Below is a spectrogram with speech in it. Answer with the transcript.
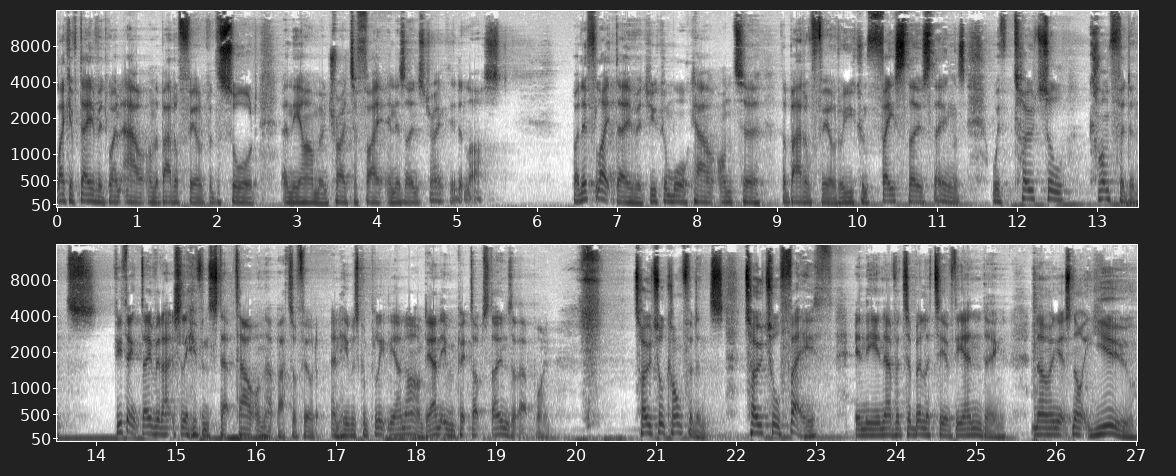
Like if David went out on the battlefield with the sword and the armor and tried to fight in his own strength, he'd have lost. But if, like David, you can walk out onto the battlefield or you can face those things with total confidence. If you think David actually even stepped out on that battlefield and he was completely unarmed, he hadn't even picked up stones at that point. Total confidence, total faith in the inevitability of the ending, knowing it's not you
